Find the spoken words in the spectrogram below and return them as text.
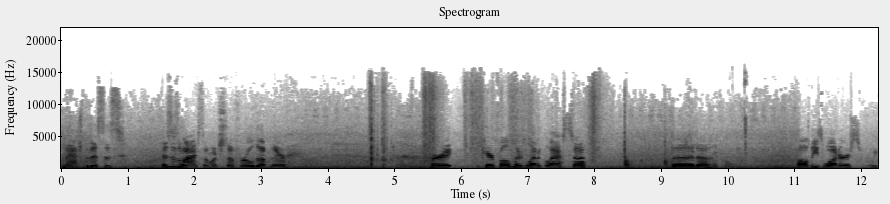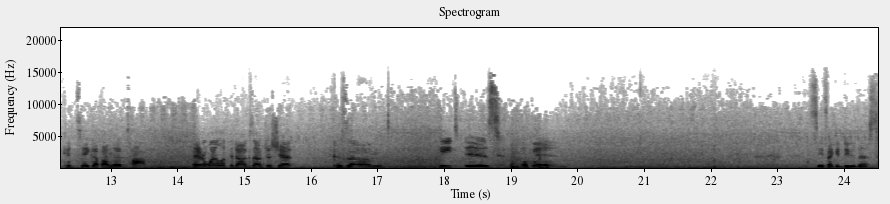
smashed. But this is this is why so much stuff rolled up there. All right, careful. There's a lot of glass stuff. But uh, all these waters we could take up on the top. And I don't want to let the dogs out just yet because the um, gate is open. Let's see if I can do this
